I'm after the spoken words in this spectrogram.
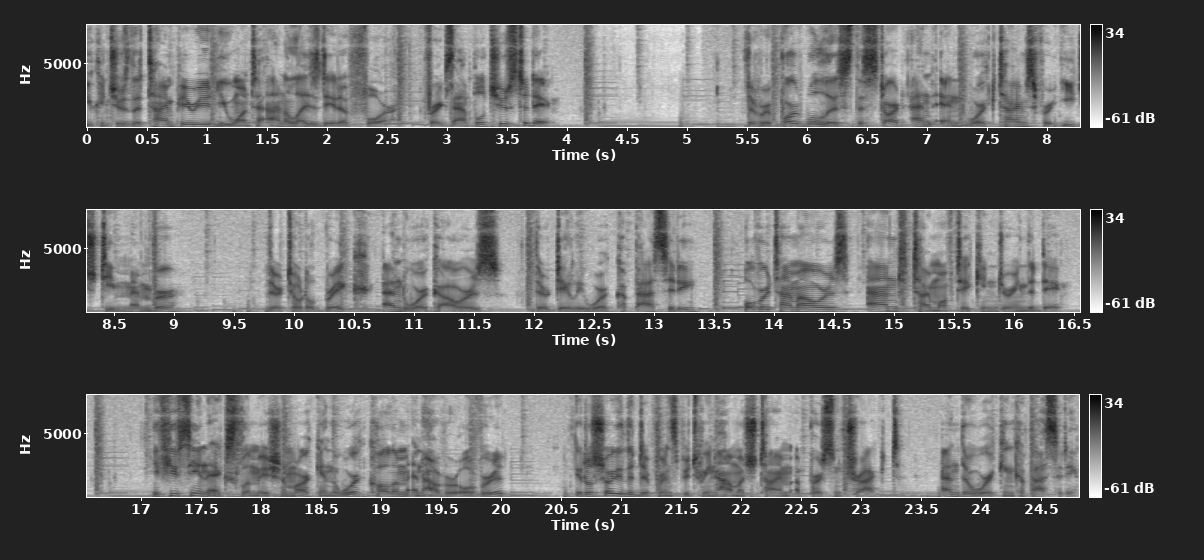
You can choose the time period you want to analyze data for. For example, choose today. The report will list the start and end work times for each team member, their total break and work hours, their daily work capacity, overtime hours, and time off taken during the day. If you see an exclamation mark in the work column and hover over it, It'll show you the difference between how much time a person tracked and their working capacity.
